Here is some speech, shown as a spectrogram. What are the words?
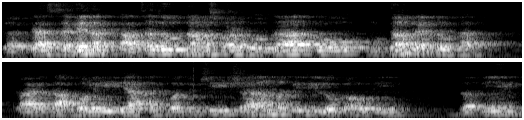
तर त्या सगळ्यांना कालचा जो नामस्मरण होता तो मुद्दाम प्रयत्न होता. कारण दापोली या आजूबाजूची शहरांमधली जी लोक होती तर ती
